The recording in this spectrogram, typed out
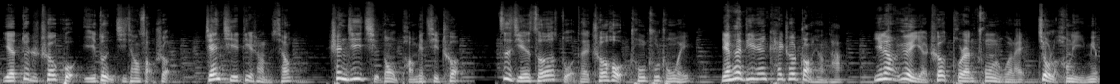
也对着车库一顿机枪扫射，捡起地上的枪，趁机启动旁边汽车，自己则躲在车后冲出重围。眼看敌人开车撞向他，一辆越野车突然冲了过来，救了亨利一命。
